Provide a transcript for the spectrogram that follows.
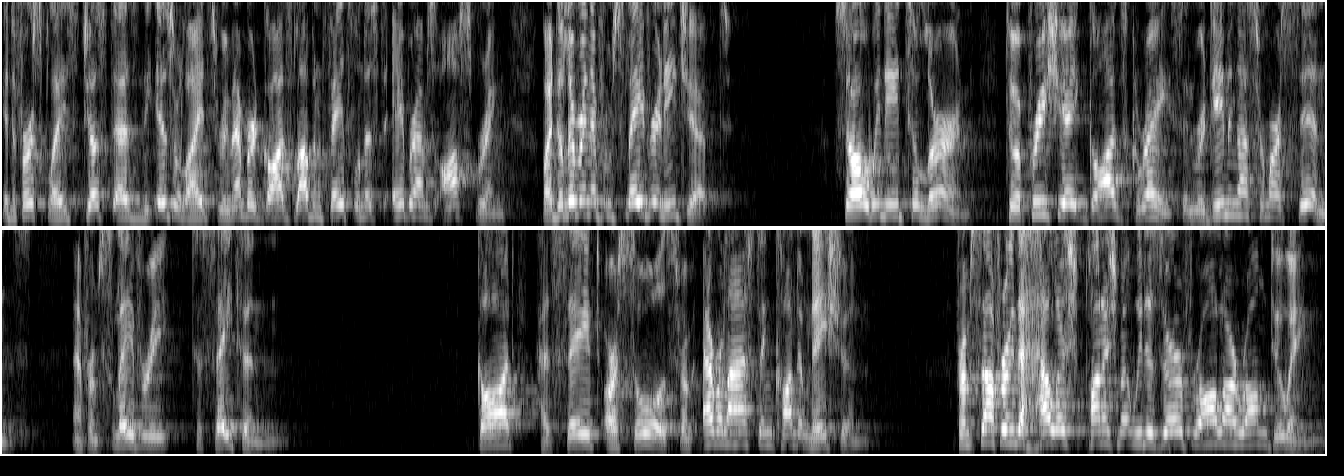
In the first place, just as the Israelites remembered God's love and faithfulness to Abraham's offspring by delivering them from slavery in Egypt, so we need to learn to appreciate God's grace in redeeming us from our sins and from slavery to Satan. God has saved our souls from everlasting condemnation, from suffering the hellish punishment we deserve for all our wrongdoing.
